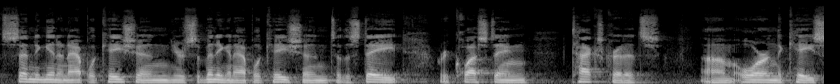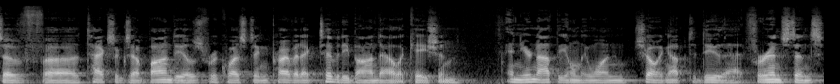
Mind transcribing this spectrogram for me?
sending in an application, you're submitting an application to the state requesting tax credits um, or in the case of uh, tax exempt bond deals, requesting private activity bond allocation. And you're not the only one showing up to do that. For instance,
